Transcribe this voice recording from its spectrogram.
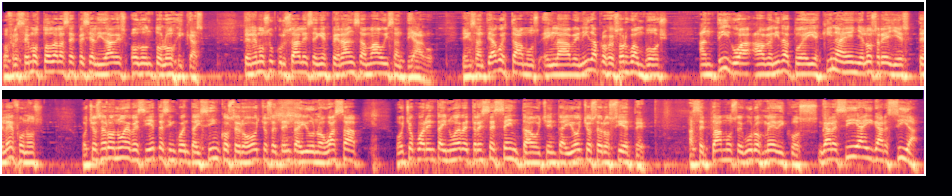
Ofrecemos todas las especialidades odontológicas. Tenemos sucursales en Esperanza, Mao y Santiago. En Santiago estamos en la avenida Profesor Juan Bosch, antigua avenida Tuey, esquina Eñe, Los Reyes, teléfonos 809-755-0871, WhatsApp 849-360-8807. Aceptamos seguros médicos. García y García.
